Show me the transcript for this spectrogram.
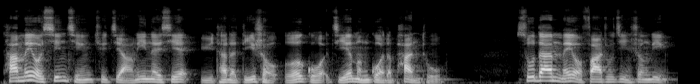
他没有心情去奖励那些与他的敌手俄国结盟过的叛徒。苏丹没有发出晋升令。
